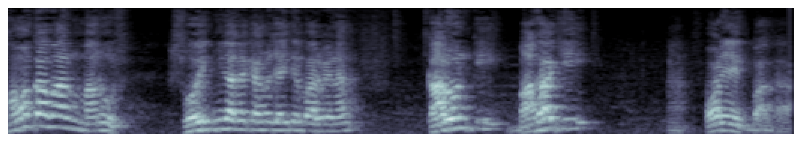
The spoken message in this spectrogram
ক্ষমতাবান মানুষ শহীদ মিনারে কেন যাইতে পারবে না? কারণ কি? বাধা কি? হ্যাঁ, অনেক বাধা।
